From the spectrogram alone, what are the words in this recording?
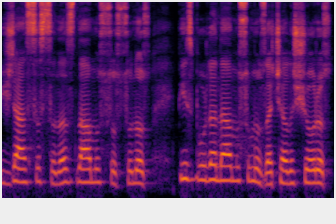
vicdansızsınız, namussuzsunuz. Biz burada namusumuzla çalışıyoruz.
